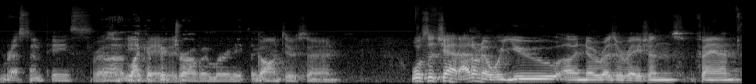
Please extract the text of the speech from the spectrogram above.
Rest in peace. Rest uh, in like peace, a picture of him or anything. Gone too soon. Well, so Chad, I don't know. Were you a No Reservations fan?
